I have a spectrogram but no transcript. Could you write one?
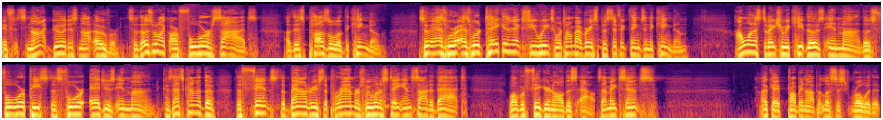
If it's not good, it's not over. So, those are like our four sides of this puzzle of the kingdom. So as we're as we're taking the next few weeks and we're talking about very specific things in the kingdom, I want us to make sure we keep those in mind, those four pieces, those four edges in mind, because that's kind of the the fence, the boundaries, the parameters. We want to stay inside of that while we're figuring all this out. Does that make sense? Okay, probably not, but let's just roll with it.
